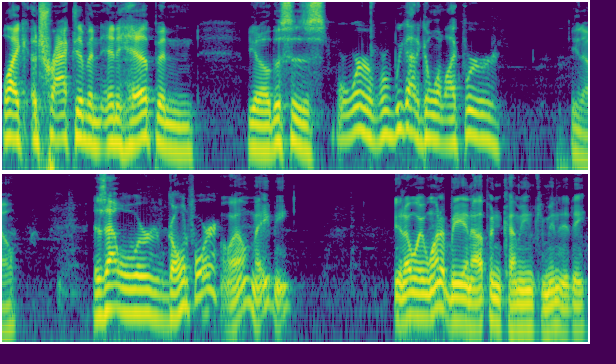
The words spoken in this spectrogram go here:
like attractive and, and hip? And you know, this is we're, we're we got to go on like we're, you know, is that what we're going for? Well, maybe. You know, we want to be an up and coming community.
